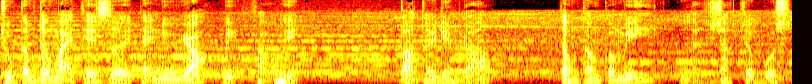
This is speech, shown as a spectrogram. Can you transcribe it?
Trung tâm thương mại thế giới tại New York bị phá hủy. Vào thời điểm đó, Tổng thống của Mỹ là George Bush.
